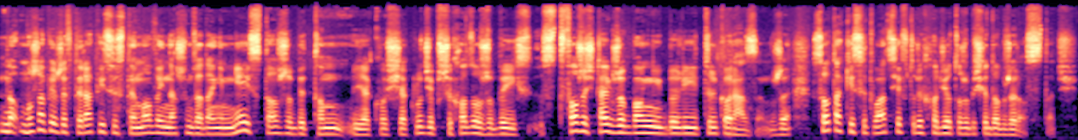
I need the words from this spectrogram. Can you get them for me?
No, można powiedzieć, że w terapii systemowej naszym zadaniem nie jest to, żeby tam jakoś, jak ludzie przychodzą, żeby ich stworzyć tak, żeby oni byli tylko razem. Że są takie sytuacje, w których chodzi o to, żeby się dobrze rozstać.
